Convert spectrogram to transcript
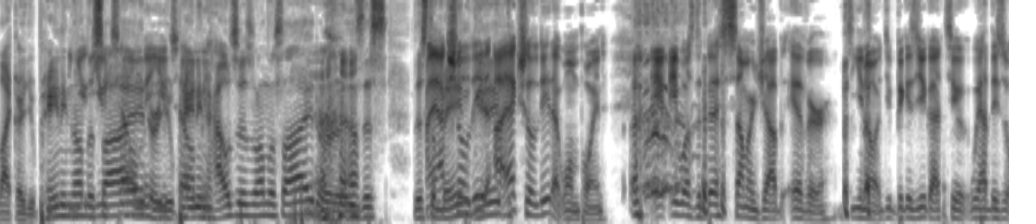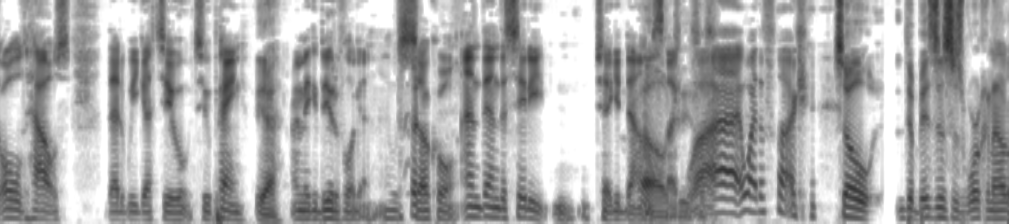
like, are you painting on You- the side, me, or are you you painting me. houses on the side, or is this this the I main actually gig? did. I actually did at one point. it, it was the best summer job ever. You know, because you got to. We had this old house that we got to to paint yeah. and make it beautiful again. It was so cool. And then the city take it down. it's Oh, like Jesus. why? Why the fuck? So the business is working out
